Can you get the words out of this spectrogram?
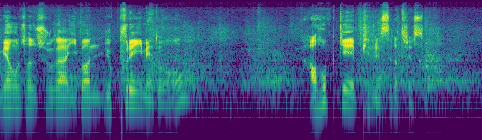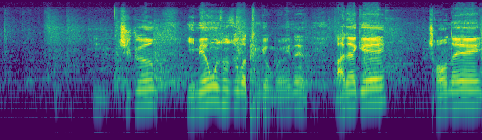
이명훈 선수가 이번 6프레임에도 아홉 개의 핀을 쓰러뜨렸습니다. 음, 지금 이명훈 선수 같은 경우에는 만약에 전에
